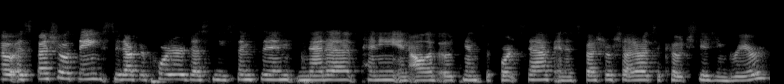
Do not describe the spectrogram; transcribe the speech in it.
So a special thanks to Dr. Porter, Destiny Simpson, Netta, Penny, and all of OTAN support staff, and a special shout out to Coach Susan Greer.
